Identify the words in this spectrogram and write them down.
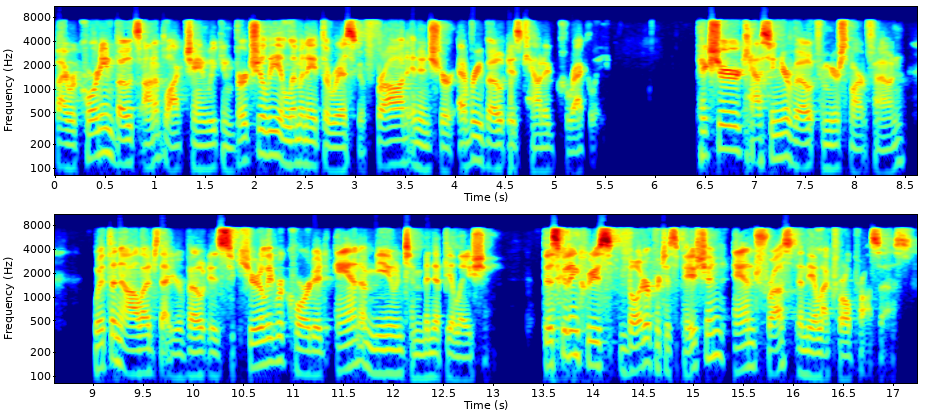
By recording votes on a blockchain, we can virtually eliminate the risk of fraud and ensure every vote is counted correctly. Picture casting your vote from your smartphone with the knowledge that your vote is securely recorded and immune to manipulation. This could increase voter participation and trust in the electoral process.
